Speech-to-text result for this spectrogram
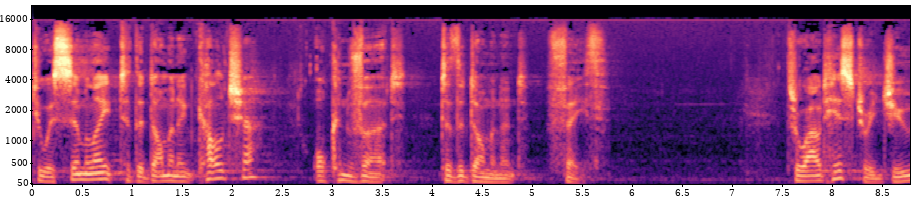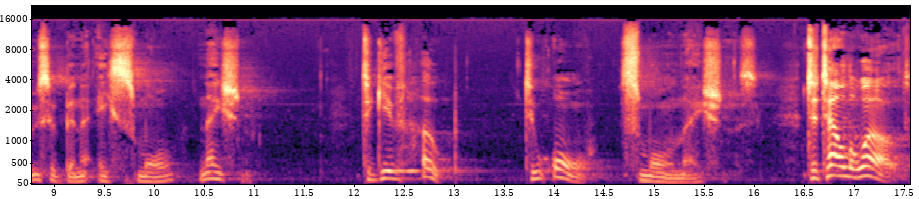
to assimilate to the dominant culture or convert to the dominant faith. Throughout history, Jews have been a small nation to give hope to all small nations, to tell the world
